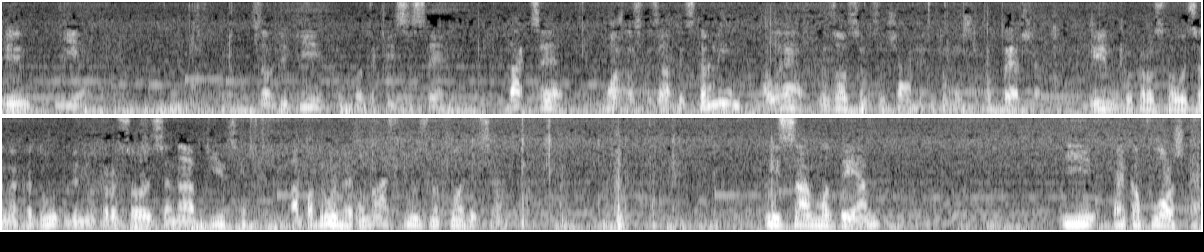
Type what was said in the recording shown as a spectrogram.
він є. Завдяки отакій системі. Так, це можна сказати Starlink, але не зовсім звичайний, тому що, по-перше, він використовується на ходу, він використовується на автівці. А по-друге, у нас тут знаходиться і сам модем, і екофлошка,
